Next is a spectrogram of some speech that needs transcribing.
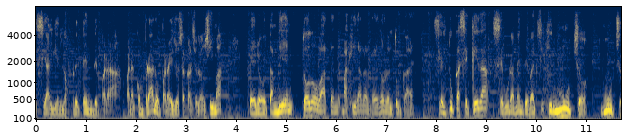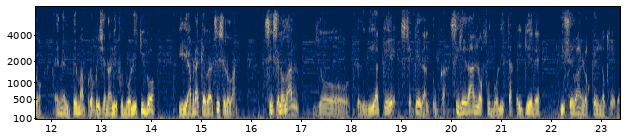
si alguien los pretende para, para comprar o para ellos sacárselo encima. Pero también todo va a, va a girar alrededor del Tuca. ¿eh? Si el Tuca se queda, seguramente va a exigir mucho, mucho en el tema profesional y futbolístico y habrá que ver si se lo dan. Si se lo dan, yo te diría que se queda el Tuca. Si le dan los futbolistas que él quiere y se van los que él no quiere.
